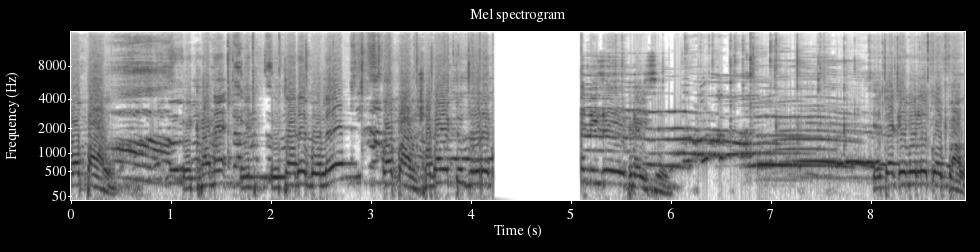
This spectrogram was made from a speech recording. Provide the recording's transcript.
কপাল। এখানে এটারে বলে কপাল। সবাই একটু জোরে নিজে উঠাইছে। এটাকে বলে কপাল।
